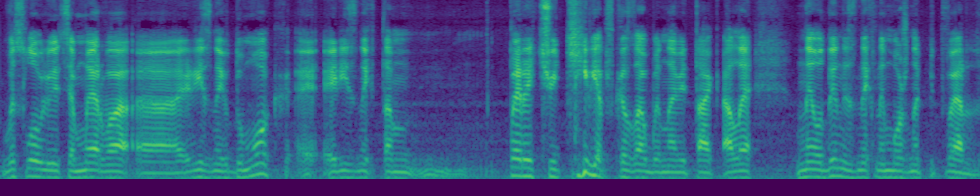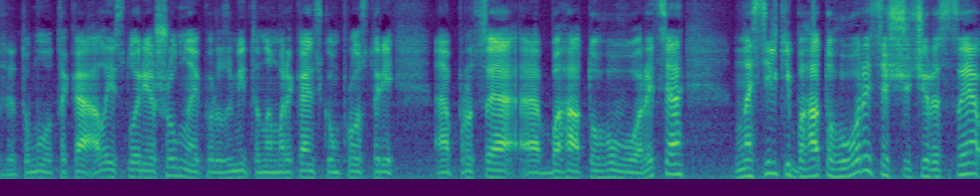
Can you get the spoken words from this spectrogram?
висловлюється мерва е, різних думок, е, різних там перечуттів, я б сказав би навіть так, але. Не один із них не можна підтвердити, тому така, але історія шумна, як ви розумієте, на американському просторі е, про це е, багато говориться. Настільки багато говориться, що через це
